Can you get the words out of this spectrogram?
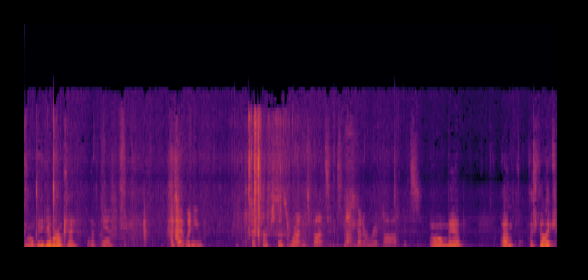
Well, maybe we're okay. Yeah. I bet when you approach those rotten spots, it's not gonna rip off. It's Oh man, I'm. I feel like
